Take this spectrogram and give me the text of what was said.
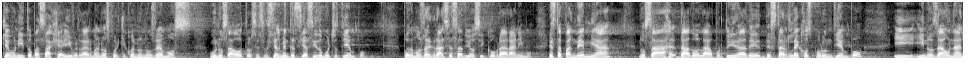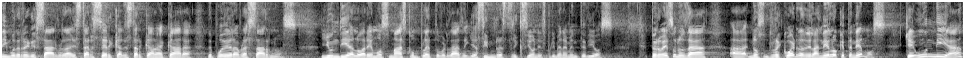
Qué bonito pasaje ahí, ¿verdad, hermanos? Porque cuando nos vemos unos a otros, especialmente si ha sido mucho tiempo, podemos dar gracias a Dios y cobrar ánimo. Esta pandemia nos ha dado la oportunidad de, estar lejos por un tiempo y, y, nos da un ánimo de regresar, ¿verdad? De estar cerca, de estar cara a cara, de poder abrazarnos y un día lo haremos más completo, ¿verdad? Y sin restricciones, primeramente Dios. Pero eso nos da, ah, nos recuerda del anhelo que tenemos, que un día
